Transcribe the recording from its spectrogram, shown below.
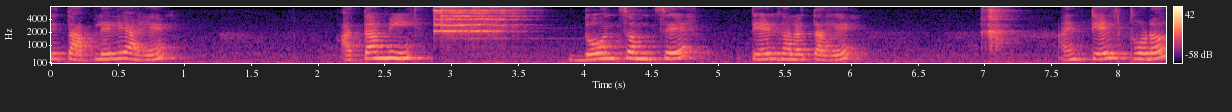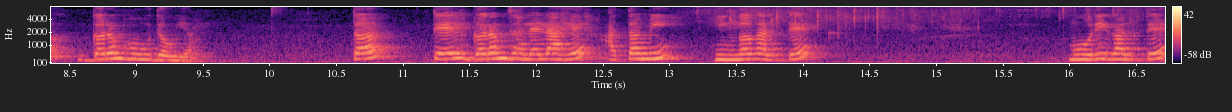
ते तापलेली आहे. आता मी दोन चमचे तेल घालत आहे. आणि तेल थोडं गरम होऊ देऊया. तर तेल गरम झालेलं आहे. आता मी हिंग घालते. मोहरी घालते.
